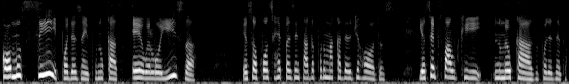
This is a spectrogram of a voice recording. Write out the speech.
Como se, por exemplo, no caso, eu, Heloísa, eu só fosse representada por uma cadeira de rodas. E eu sempre falo que, no meu caso, por exemplo,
